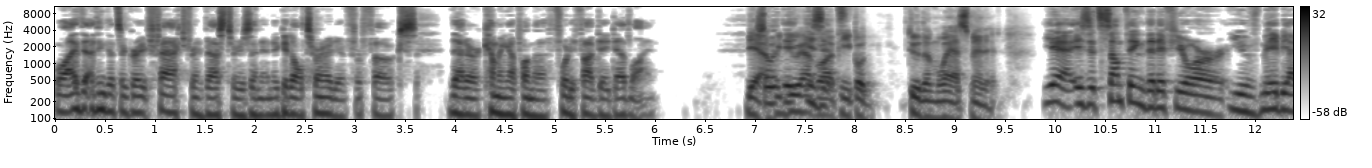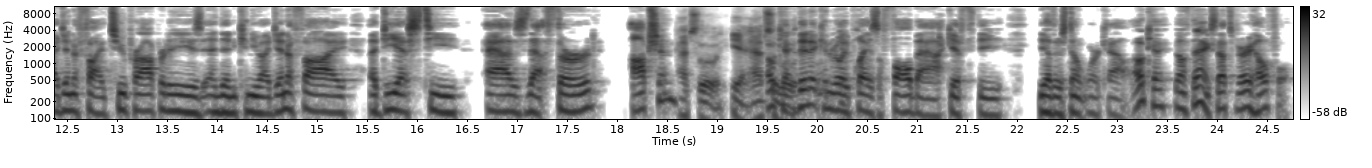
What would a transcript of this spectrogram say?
Well, I, th- I think that's a great fact for investors and, and, a good alternative for folks that are coming up on the 45 day deadline. Yeah, so we do have a lot it, of people do them last minute. Yeah, is it something that if you're you've maybe identified two properties and then can you identify a DST as that third option? Absolutely. Yeah, absolutely. Okay, then it can really play as a fallback if the the others don't work out. Okay, no thanks. That's very helpful.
